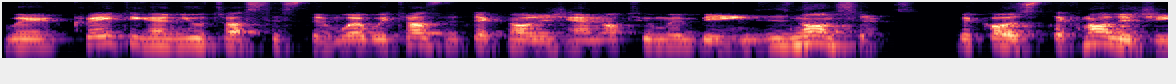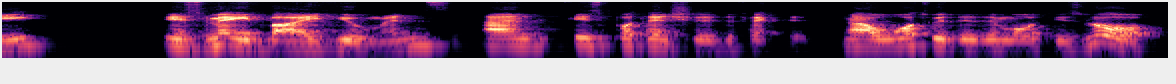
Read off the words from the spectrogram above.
we're creating a new trust system where we trust the technology and not human beings is nonsense because technology is made by humans and is potentially defective. Now, what we did in Maltese law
